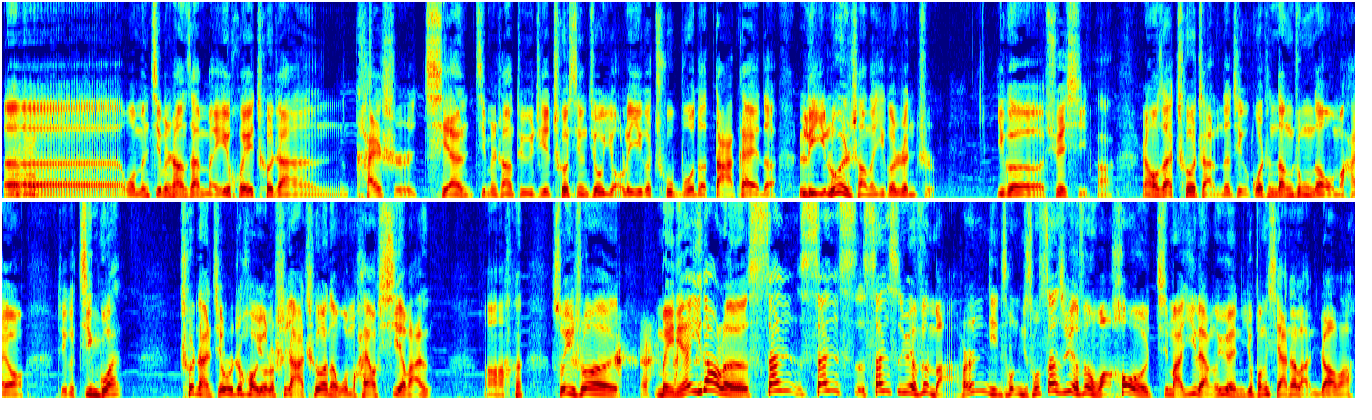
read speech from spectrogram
呃，我们基本上在每一回车展开始前，基本上对于这些车型就有了一个初步的大概的理论上的一个认知。一个学习啊，然后在车展的这个过程当中呢，我们还要这个进关。车展结束之后，有了试驾车呢，我们还要卸完啊。所以说，每年一到了三三四三四月份吧，反正你从你从三四月份往后，起码一两个月你就甭闲着了，你知道吧？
